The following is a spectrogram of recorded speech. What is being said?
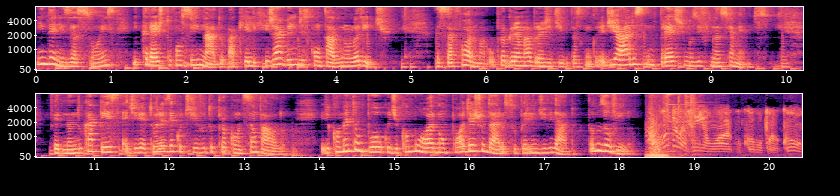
indenizações e crédito consignado, aquele que já vem descontado no Lorite. Dessa forma, o programa abrange dívidas com crediários, empréstimos e financiamentos. Fernando Capês é diretor executivo do Procon de São Paulo. Ele comenta um pouco de como o órgão pode ajudar o superendividado. Vamos ouvi-lo. Quando ela vem a um órgão como o Procon,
